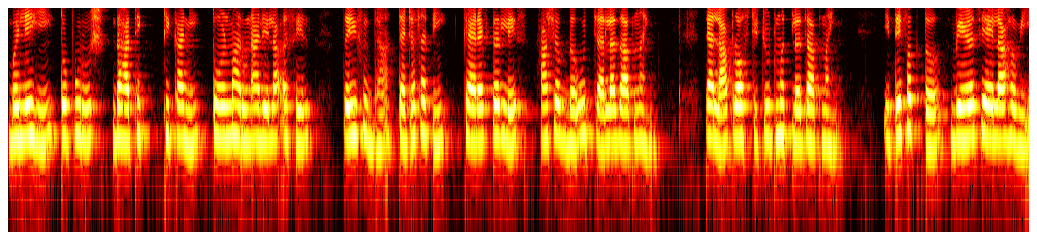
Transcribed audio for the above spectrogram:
भलेही तो पुरुष दहा ठिक ठिकाणी तोंड मारून आलेला असेल तरीसुद्धा त्याच्यासाठी कॅरेक्टरलेस हा शब्द उच्चारला जात नाही. त्याला प्रॉस्टिट्यूट म्हटलं जात नाही. इथे फक्त वेळच यायला हवी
